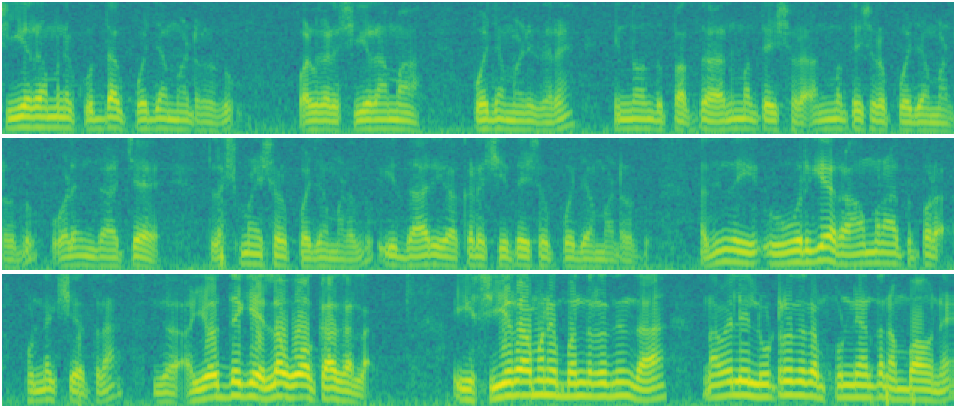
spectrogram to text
ಶ್ರೀರಾಮನ ಖುದ್ದಾಗಿ ಪೂಜೆ ಮಾಡಿರೋದು. ಒಳಗಡೆ ಶ್ರೀರಾಮ ಪೂಜೆ ಮಾಡಿದ್ದಾರೆ. ಇನ್ನೊಂದು ಪಕ್ಕದ ಹನುಮಂತೇಶ್ವರ ಹನುಮಂತೇಶ್ವರ ಪೂಜೆ ಮಾಡಿರೋದು. ಒಳಗಿಂದ ಆಚೆ ಲಕ್ಷ್ಮಣೇಶ್ವರ ಪೂಜೆ ಮಾಡೋದು ಈ ದಾರಿ ಆ ಕಡೆ ಸೀತೇಶ್ವರ ಪೂಜೆ ಮಾಡಿರೋದು. ಅದರಿಂದ ಈ ಊರಿಗೆ ರಾಮನಾಥಪುರ ಪುಣ್ಯಕ್ಷೇತ್ರ. ಈಗ ಅಯೋಧ್ಯೆಗೆ ಎಲ್ಲ ಹೋಗೋಕ್ಕಾಗಲ್ಲ. ಈ ಶ್ರೀರಾಮನಿಗೆ ಬಂದಿರೋದ್ರಿಂದ ನಾವೆಲ್ಲಿ ಇಲ್ಲಿ ನಮ್ಮ ಪುಣ್ಯ ಅಂತ ನಮ್ಮ ಭಾವನೆ.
